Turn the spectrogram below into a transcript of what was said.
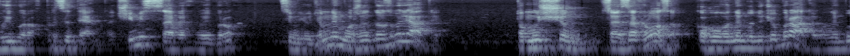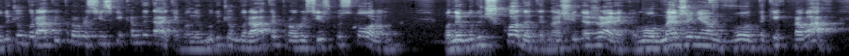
виборах президента чи місцевих виборах, цим людям не можна дозволяти, тому що це загроза, кого вони будуть обирати. Вони будуть обирати проросійських кандидатів, вони будуть обирати проросійську сторону, вони будуть шкодити нашій державі. Тому обмеження в таких правах.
